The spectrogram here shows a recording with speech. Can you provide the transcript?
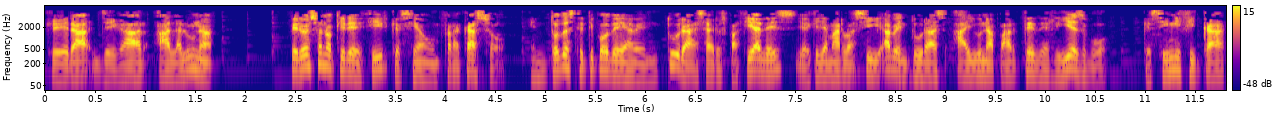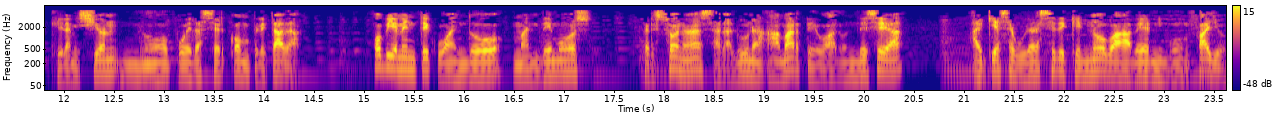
que era llegar a la Luna, pero eso no quiere decir que sea un fracaso. En todo este tipo de aventuras aeroespaciales, y hay que llamarlo así, aventuras, hay una parte de riesgo, que significa que la misión no pueda ser completada. Obviamente cuando mandemos personas a la Luna, a Marte o a donde sea, hay que asegurarse de que no va a haber ningún fallo.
